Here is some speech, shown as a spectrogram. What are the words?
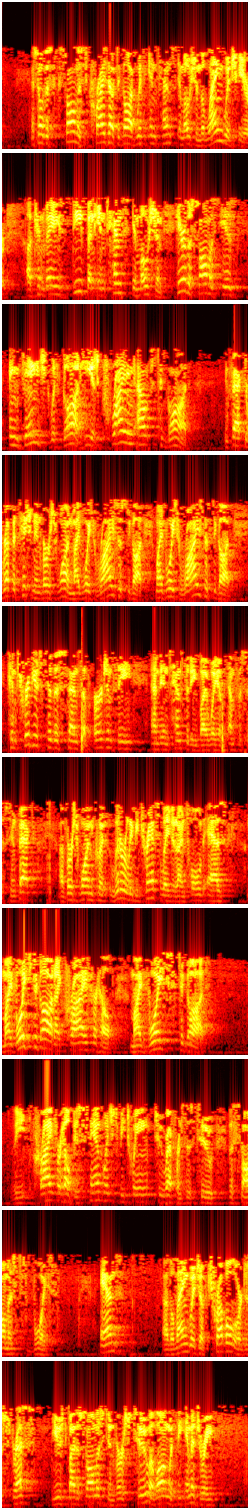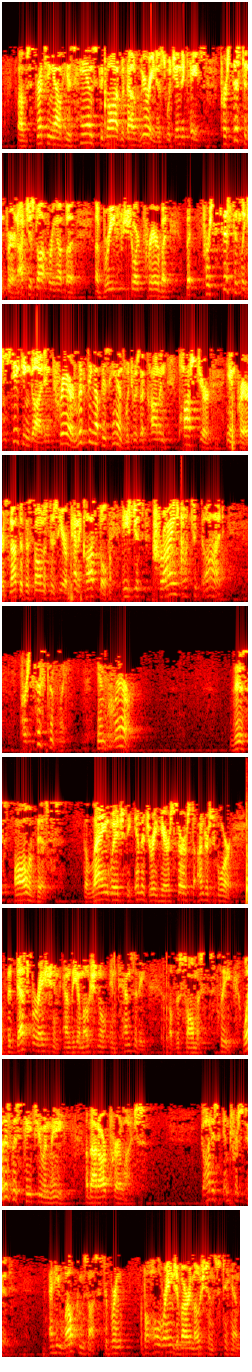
And so the psalmist cries out to God with intense emotion. The language here uh, conveys deep and intense emotion. Here the psalmist is engaged with God. He is crying out to God. In fact, the repetition in verse 1, my voice rises to God, my voice rises to God, contributes to this sense of urgency and intensity by way of emphasis. In fact, uh, verse 1 could literally be translated, I'm told, as, My voice to God, I cry for help. My voice to God. The cry for help is sandwiched between two references to the psalmist's voice. And uh, the language of trouble or distress used by the psalmist in verse 2, along with the imagery of stretching out his hands to God without weariness, which indicates persistent prayer, not just offering up a, a brief, short prayer, but but persistently seeking God in prayer, lifting up his hands, which was a common posture in prayer. It's not that the psalmist is here Pentecostal. He's just crying out to God persistently in prayer. This, all of this, the language, the imagery here serves to underscore the desperation and the emotional intensity of the psalmist's plea. What does this teach you and me about our prayer lives? God is interested, and He welcomes us to bring the whole range of our emotions to Him.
